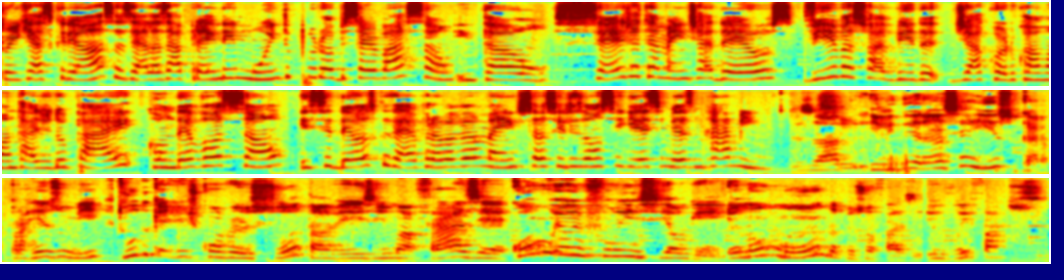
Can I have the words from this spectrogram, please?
porque as crianças elas aprendem muito por observação. Então, seja temente a Deus, viva sua vida de acordo com a vontade do Pai, com devoção e se Deus quiser, provavelmente seus filhos vão seguir esse mesmo caminho. Exato. Sim. E liderança é isso, cara. Para resumir, tudo que a gente conversou, talvez em uma frase é como eu influencio alguém. Eu não mando a pessoa fazer, eu vou e faço.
